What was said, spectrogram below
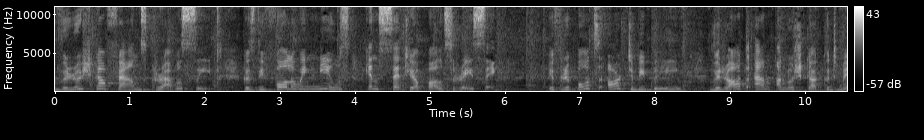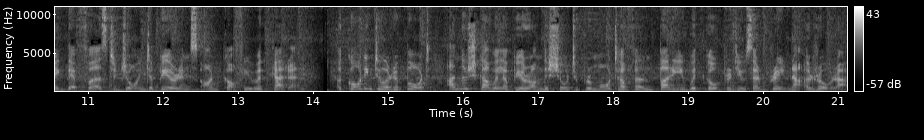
Virushka fans grab a seat because the following news can set your pulse racing. If reports are to be believed, Virat and Anushka could make their first joint appearance on Coffee with Karan. According to a report, Anushka will appear on the show to promote her film Pari with co producer Prerna Arora,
